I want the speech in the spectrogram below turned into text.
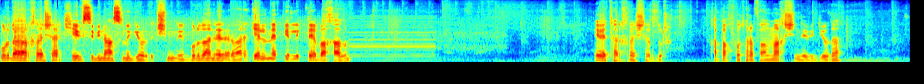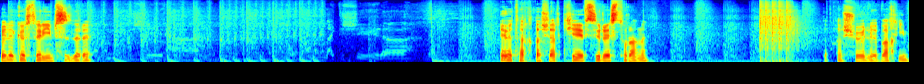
Burada arkadaşlar KFC binasını gördük. Şimdi burada neler var? Gelin hep birlikte bakalım. Evet arkadaşlar dur. Kapak fotoğrafı almak için de videoda. Şöyle göstereyim sizlere. Evet arkadaşlar KFC restoranı. Daha şöyle bakayım.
